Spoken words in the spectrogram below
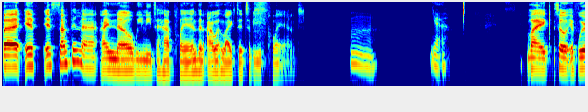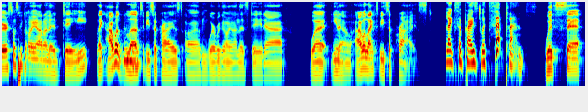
but if it's something that I know we need to have planned, then I would like it to be planned. Hmm. Yeah. Like, so if we're supposed to be going out on a date, like I would love hmm to be surprised on where we're going on this date at, what, you know, I would like to be surprised Like surprised with set plans. with set,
